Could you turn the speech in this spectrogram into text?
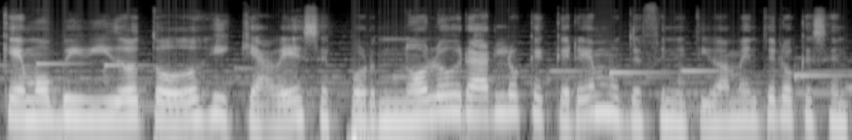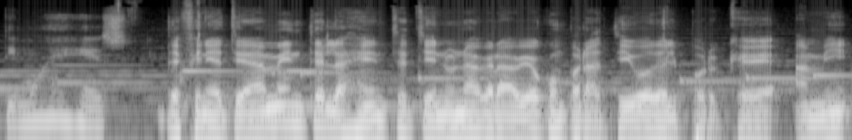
que hemos vivido todos y que a veces por no lograr lo que queremos, definitivamente lo que sentimos es eso. Definitivamente la gente tiene un agravio comparativo del por qué a mí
